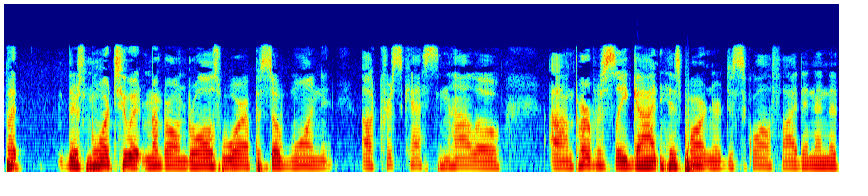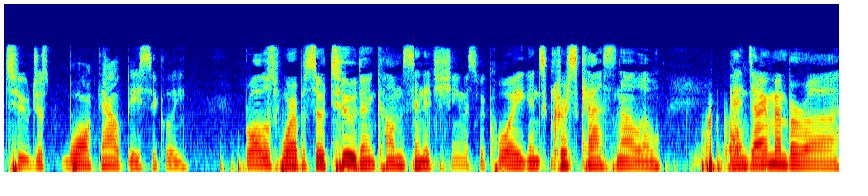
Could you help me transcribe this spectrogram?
but there's more to it. Remember on Brawl's War episode one, uh, Chris Castanalo um, purposely got his partner disqualified, and then the two just walked out basically. Brawl's War episode two then comes, and it's Seamus McCoy against Chris Castanalo, and I remember uh,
